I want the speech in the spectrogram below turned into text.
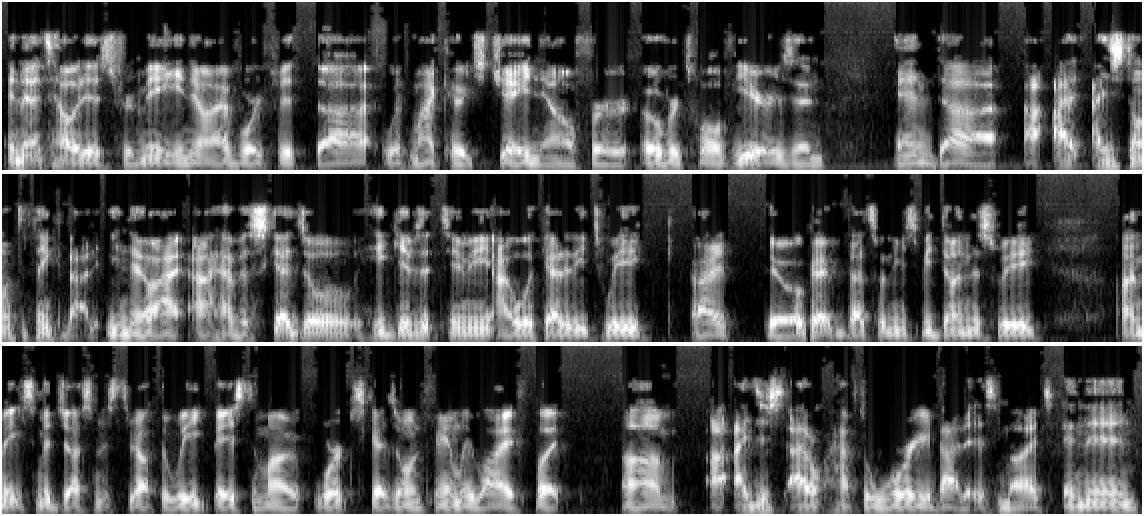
And that's how it is for me. You know, I've worked with uh, with my coach Jay now for over 12 years and and uh, I, I just don't have to think about it. You know, I, I have a schedule. He gives it to me. I look at it each week. I go, okay, that's what needs to be done this week. I make some adjustments throughout the week based on my work schedule and family life, but um, I, I just I don't have to worry about it as much. And then,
